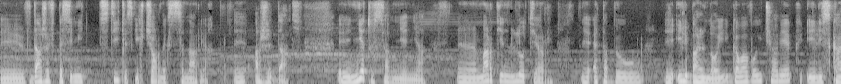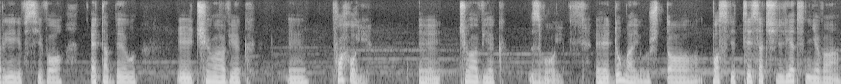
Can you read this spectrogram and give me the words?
э, даже в пессимистических черных сценариях э, ожидать. Нету сомнения, Мартин Лютер это был или больной головой человек, или скорее всего это был человек плохой, человек злой. Думаю, что после тысячелетнего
